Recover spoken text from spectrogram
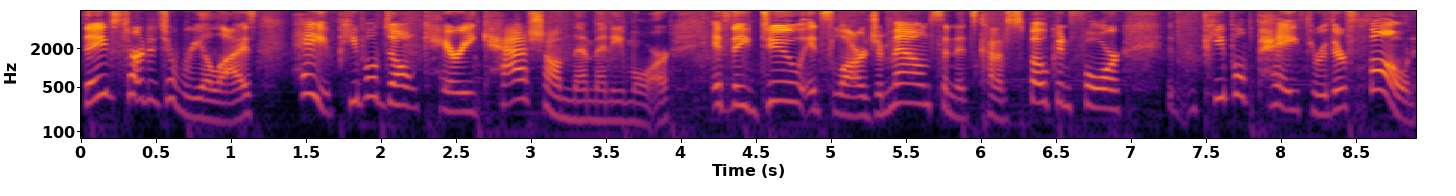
they've started to realize, hey, people don't carry cash on them anymore. If they do, it's large amounts and it's kind of spoken for. People pay through their phone.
